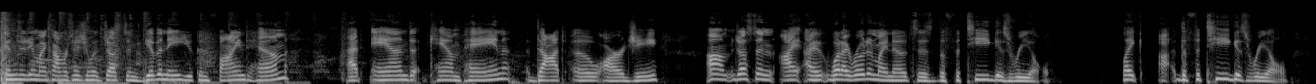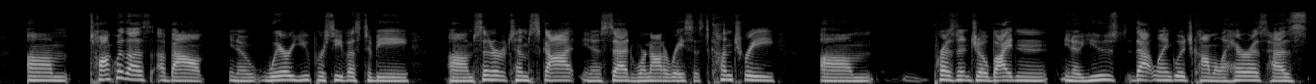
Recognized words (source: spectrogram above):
Continue my conversation with Justin Giboney. You can find him at andcampaign.org. Um, Justin, I, I what I wrote in my notes is the fatigue is real. Like uh, the fatigue is real. Um, talk with us about you know where you perceive us to be. Um, Senator Tim Scott, you know, said we're not a racist country. Um, President Joe Biden, you know, used that language. Kamala Harris has,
